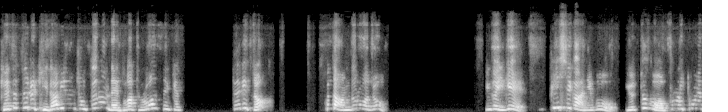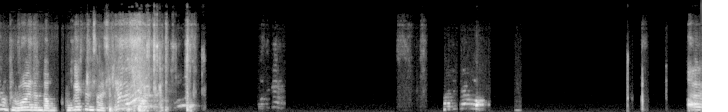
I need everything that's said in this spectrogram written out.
게스트를 기다리는 중 뜨는데 누가 들어왔으니까 뜨겠죠? 근데 안 들어와줘. 그러니까 이게 PC가 아니고 유튜브 어플을 통해서 들어와야 된다고 고객센터에서 야! 아유,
